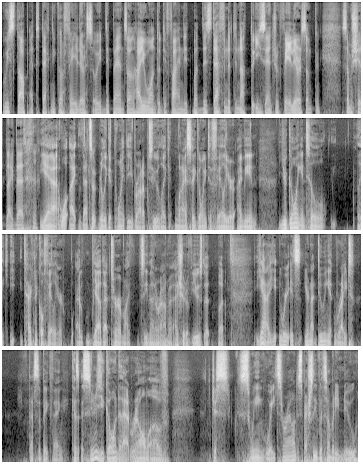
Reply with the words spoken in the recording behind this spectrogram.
we stop at technical failure, so it depends on how you want to define it. But this definitely not to eccentric failure or something, some shit like that. yeah, well, I, that's a really good point that you brought up too. Like when I say going to failure, I mean you're going until like technical failure. I, yeah, that term I've seen that around. I should have used it, but yeah, where it's you're not doing it right. That's the big thing because as soon as you go into that realm of just swinging weights around, especially with somebody new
